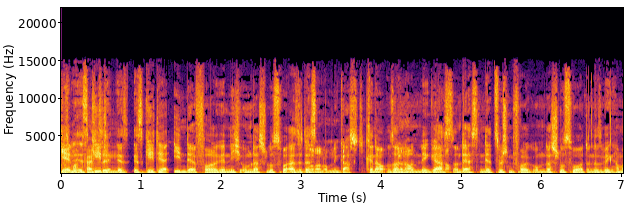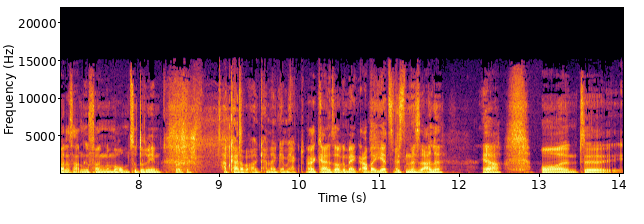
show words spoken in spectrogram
ja, es geht, es, es, geht ja in der Folge nicht um das Schlusswort, also das, sondern um den Gast. Genau, sondern genau, um den Gast genau. und erst in der Zwischenfolge um das Schlusswort und deswegen haben wir das angefangen, nochmal rumzudrehen. Hat keiner, hat keiner gemerkt. Hat keiner so gemerkt, aber jetzt wissen es alle. Ja. ja. Und äh,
